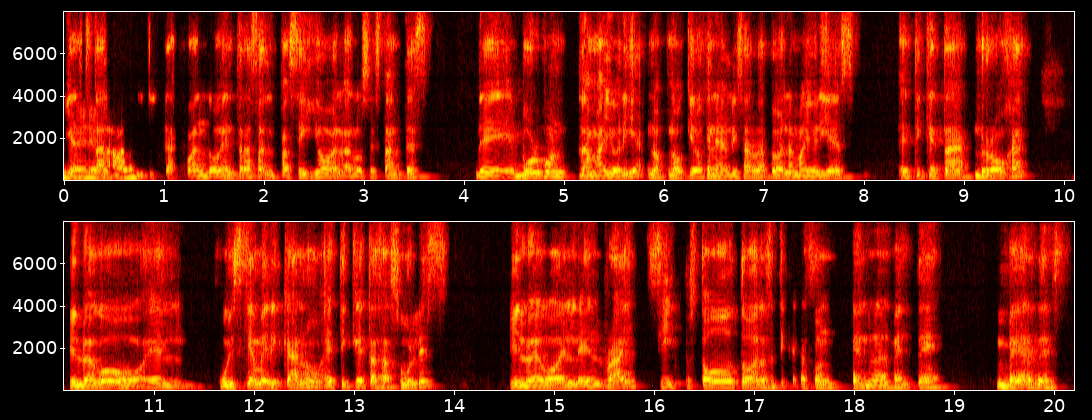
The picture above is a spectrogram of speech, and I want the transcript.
y aquí está la bandita. Cuando entras al pasillo, a, los estantes de bourbon, la mayoría, no, no quiero generalizar, ¿verdad? pero la mayoría es etiqueta roja y luego el whisky americano, etiquetas azules y luego el, el rye, sí, pues todo, todas las etiquetas son generalmente verdes.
